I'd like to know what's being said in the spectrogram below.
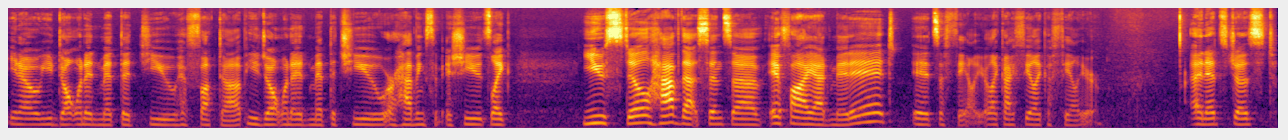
You know, you don't want to admit that you have fucked up. You don't want to admit that you are having some issues. Like, you still have that sense of, if I admit it, it's a failure. Like, I feel like a failure. And it's just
